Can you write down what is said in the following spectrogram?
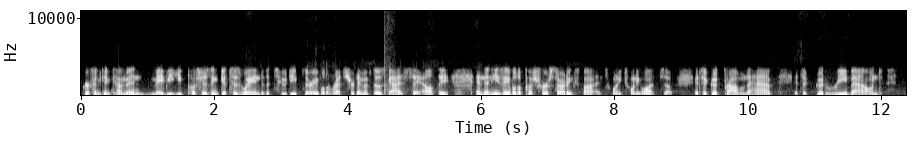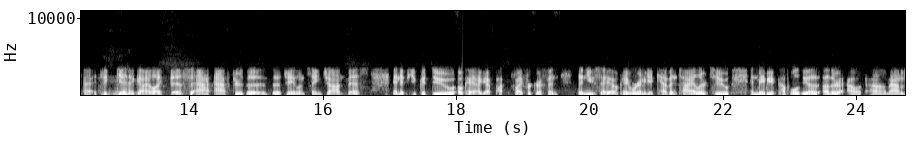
Griffin can come in. Maybe he pushes and gets his way into the two deep. They're able to redshirt him if those guys stay healthy, and then he's able to push for a starting spot in 2021. So it's a good problem to have. It's a good rebound uh, to mm-hmm. get a guy like this a- after the the Jalen St. John miss. And if you could do, okay, I got Pfeiffer Griffin, then you say, okay, we're going to get Kevin Tyler too, and maybe a couple of the other out um, out of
